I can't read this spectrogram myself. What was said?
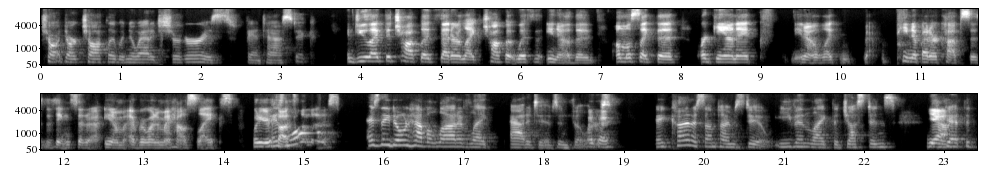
cho- dark chocolate with no added sugar is fantastic. And do you like the chocolates that are like chocolate with, you know, the almost like the organic, you know, like peanut butter cups is the things that, you know, everyone in my house likes. What are your As thoughts on those? As they don't have a lot of like additives and fillers. Okay. They kind of sometimes do, even like the Justins. you Yeah. Get the,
